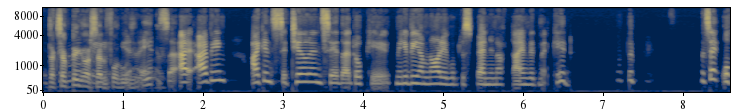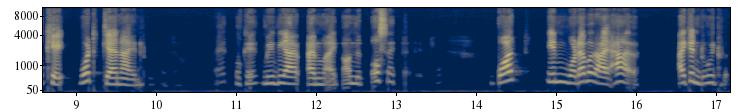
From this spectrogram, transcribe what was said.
It's accepting yourself be. for who yeah, you are. yes. I, I mean, I can sit here and say that, okay, maybe I'm not able to spend enough time with my kid. But It's like, okay, what can I do? Right? Okay, maybe I, I might not be perfect at But in whatever I have, I can do it with.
